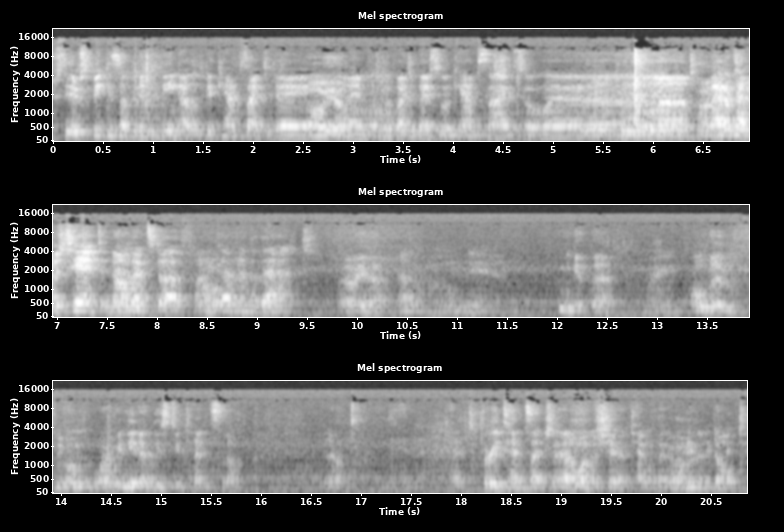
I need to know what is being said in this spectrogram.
see, they're speaking something into being. I looked at the campsite today, Oh, yeah? and I'm going to invite you guys to a campsite. So We're do, uh, but I don't have a tent. tent and all that stuff. I don't got Okay. none of that. Oh, yeah. Oh. We can get that. right. All in, where we need at least two tents, though. You know, tent. Three tents, actually. I don't want to share a tent with anyone. I'm an adult.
